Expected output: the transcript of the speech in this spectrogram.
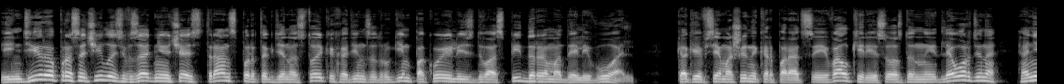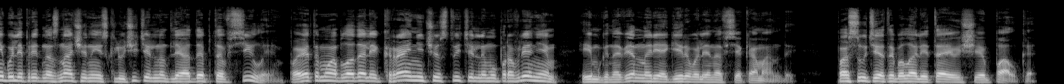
Индира просочилась в заднюю часть транспорта, где на стойках один за другим покоились два спидера модели «Вуаль». Как и все машины корпорации «Валкири», созданные для Ордена, они были предназначены исключительно для адептов силы, поэтому обладали крайне чувствительным управлением и мгновенно реагировали на все команды. По сути, это была летающая палка.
